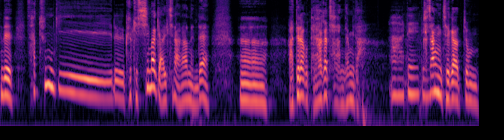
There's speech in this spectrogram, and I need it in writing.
근데 사춘기를 그렇게 심하게 앓지는 않았는데 어, 아들하고 대화가 잘 안 됩니다. 아, 네, 네. 가장 제가 좀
